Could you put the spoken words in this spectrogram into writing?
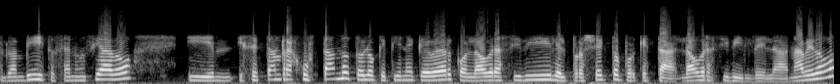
lo han visto, se ha anunciado, y, se están reajustando todo lo que tiene que ver con la obra civil, el proyecto, porque está la obra civil de la nave 2,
